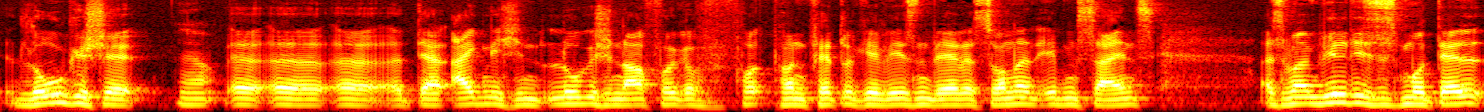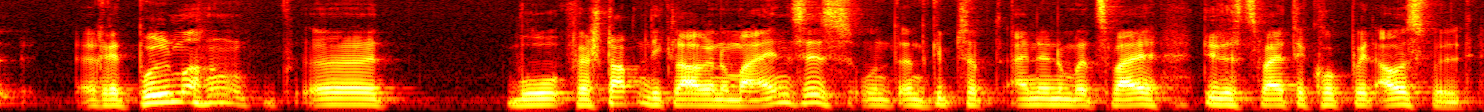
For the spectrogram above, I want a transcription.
logische, ja. Äh, äh, äh, der eigentliche logische Nachfolger von Vettel gewesen wäre, sondern eben Sainz. Also man will dieses Modell Red Bull machen, äh, wo Verstappen die klare Nummer 1 ist und dann gibt es halt eine Nummer 2, die das zweite Cockpit ausfüllt.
